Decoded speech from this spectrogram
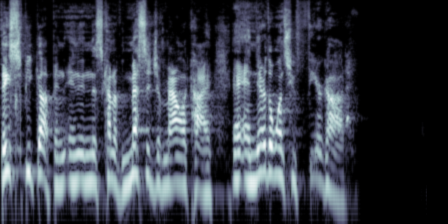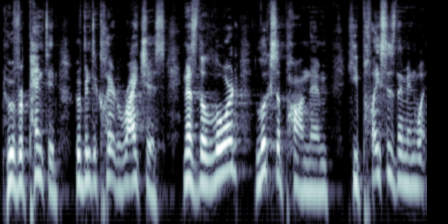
they speak up in, in, in this kind of message of Malachi, and, and they're the ones who fear God, who have repented, who have been declared righteous. And as the Lord looks upon them, he places them in what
